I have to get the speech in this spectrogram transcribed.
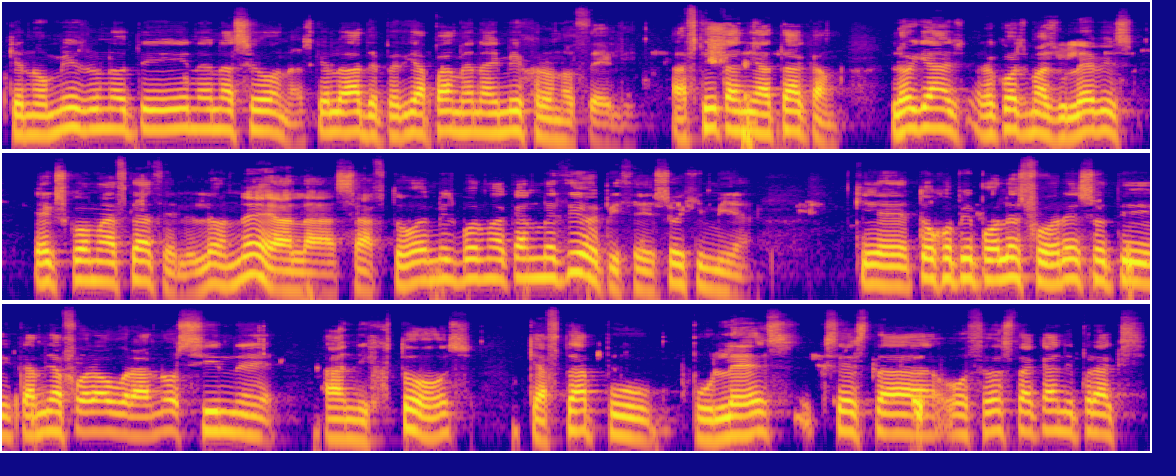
και νομίζουν ότι είναι ένας αιώνας. Και λέω, άντε παιδιά, πάμε ένα ημίχρονο θέλει. Αυτή ήταν η ατάκα μου. Λέω, για ρε μας δουλεύεις, 6,7 θέλει. Λέω ναι, αλλά σε αυτό εμείς μπορούμε να κάνουμε δύο επιθέσεις, όχι μία. Και το έχω πει πολλές φορές ότι καμιά φορά ο ουρανός είναι ανοιχτός και αυτά που, που λες, ξέρεις, τα, ο Θεός θα κάνει πράξη.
